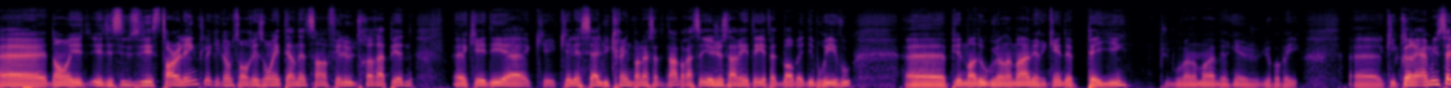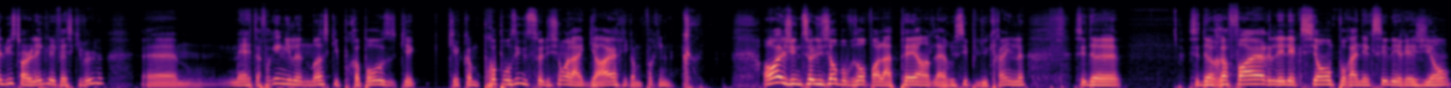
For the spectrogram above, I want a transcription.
Euh, dont il, il a décidé d'utiliser Starlink, là, qui est comme son réseau internet sans fil ultra rapide, euh, qui, a aidé, qui, a laissé à l'Ukraine pendant un certain temps. Après ça, il a juste arrêté, il a fait bon, ben débrouillez-vous. Puis il a demandé au gouvernement américain de payer. Puis le gouvernement américain, il n'a pas payé. Qui est correct. Amis, lui, Starlink, il fait ce qu'il veut. là. Mais t'as fucking Elon Musk qui propose, qui, a- qui a comme proposé une solution à la guerre, qui est comme fucking. Ah ouais, j'ai une solution pour vous autres pour la paix entre la Russie et l'Ukraine. C'est de, c'est de refaire l'élection pour annexer les régions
